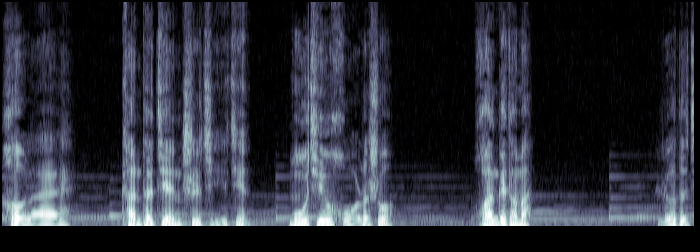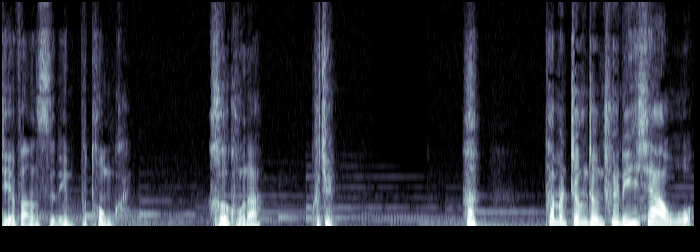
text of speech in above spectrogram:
后来，看他坚持己见，母亲火了，说：“还给他们！”惹得街坊四邻不痛快，何苦呢？快去！哼，他们整整吹了一下午。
